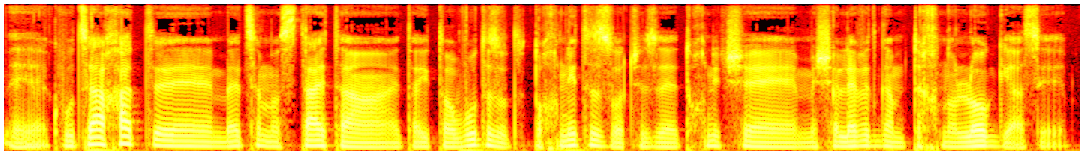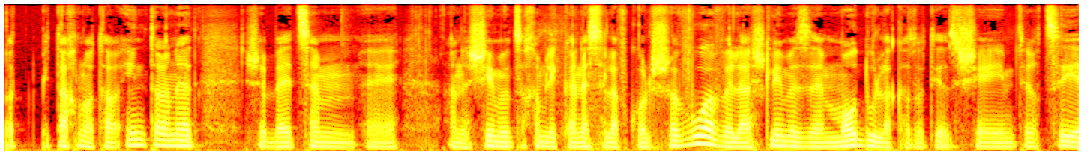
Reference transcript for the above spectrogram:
וקבוצה אחת אה, בעצם עשתה את, ה, את ההתערבות הזאת, התוכנית הזאת, שזו תוכנית שמשלבת גם טכנולוגיה, אז אה, פיתחנו אתר אינטרנט, שבעצם אה, אנשים היו צריכים להיכנס אליו כל שבוע ולהשלים איזה מודולה כזאת, איזושהי, אם תרצי,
